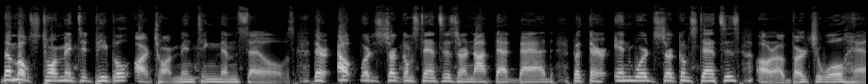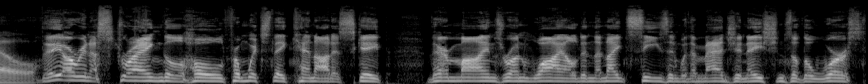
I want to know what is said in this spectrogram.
The most tormented people are tormenting themselves. Their outward circumstances are not that bad, but their inward circumstances are a virtual hell. They are in a stranglehold from which they cannot escape. Their minds run wild in the night season with imaginations of the worst,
